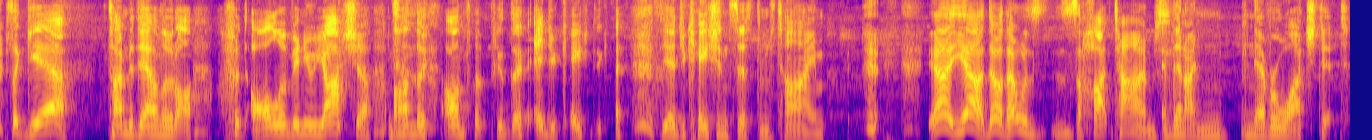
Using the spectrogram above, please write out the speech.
It's like, yeah, time to download all all of Inuyasha on the on the, the education the education system's time. yeah, yeah. No, that was is hot times. And then I n- never watched it.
